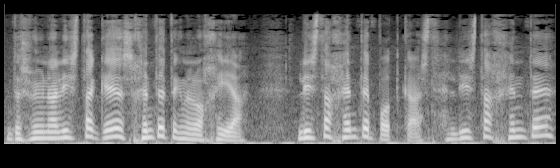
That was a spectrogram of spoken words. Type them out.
Entonces hay una lista que es gente tecnología, lista gente podcast, lista gente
